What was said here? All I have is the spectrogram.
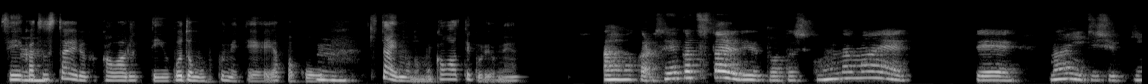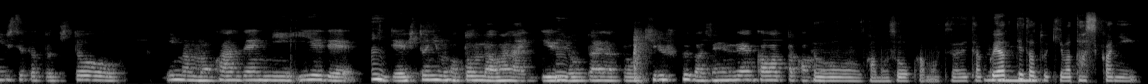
生活スタイルが変わるっていうことも含めてやっぱこう、うん着たいものも変わってくるよね。あ、わかる。生活スタイルで言うと、私、コロナ前って、毎日出勤してた時と、今もう完全に家でいて、人にもほとんど会わないっていう状態だと、着る服が全然変わったかも。そうかもそうかも。在宅やってた時は確かに、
